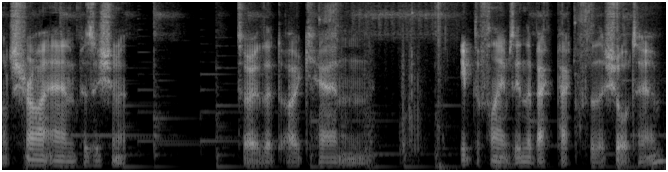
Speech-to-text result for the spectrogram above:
I'll try and position it so that I can keep the flames in the backpack for the short term.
